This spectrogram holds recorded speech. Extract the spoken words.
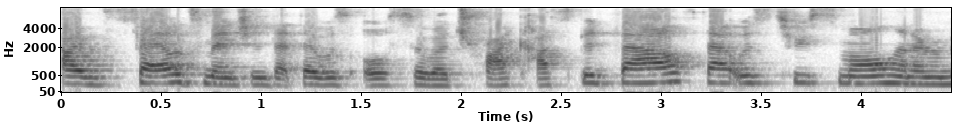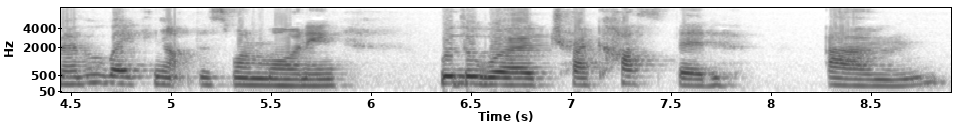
I failed to mention that there was also a tricuspid valve that was too small. And I remember waking up this one morning with the word tricuspid um,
